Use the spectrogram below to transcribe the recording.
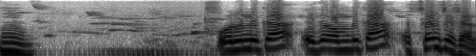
হুম। অরুণিকা এই যে অম্বিকা সেন্সেশন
